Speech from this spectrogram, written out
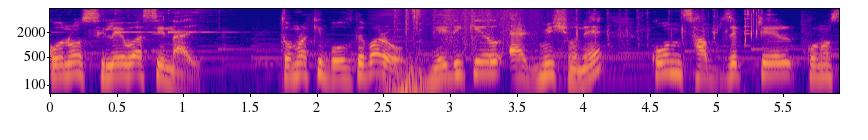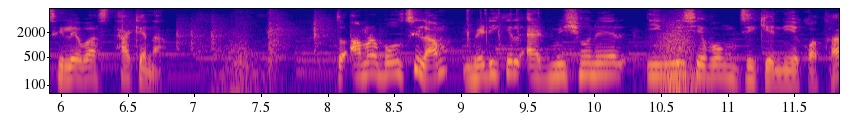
কোনো সিলেবাসই নাই। তোমরা কি বলতে পারো মেডিকেল অ্যাডমিশনে কোন সাবজেক্টের কোনো সিলেবাস থাকে না? তো আমরা বলছিলাম মেডিকেল অ্যাডমিশনের ইংলিশ এবং জিকে নিয়ে কথা,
